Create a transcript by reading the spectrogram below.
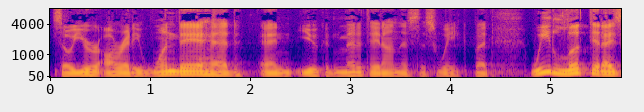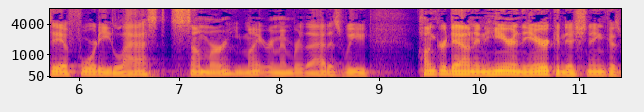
So you're already one day ahead and you could meditate on this this week. But we looked at Isaiah 40 last summer. You might remember that as we hunker down in here in the air conditioning because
